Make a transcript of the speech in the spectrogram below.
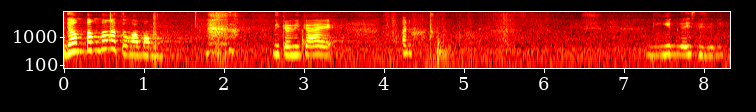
Gampang banget tuh ngomong. Nikah nikah aduh. Dingin guys di sini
